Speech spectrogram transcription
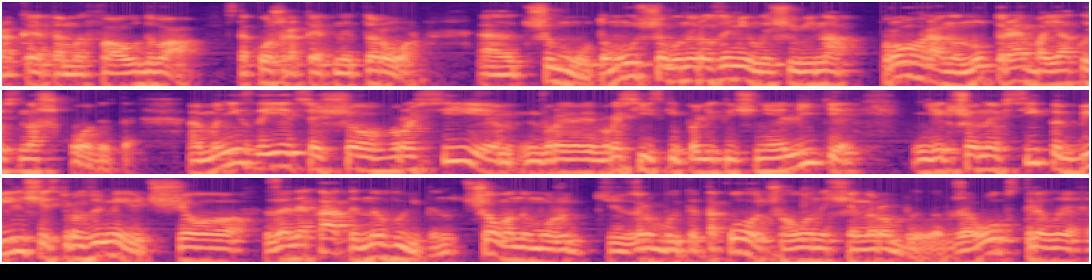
ракетами Фау-2, також ракетний терор. Е, Чому? Тому що вони розуміли, що війна програна, ну треба якось нашкодити. Е, Мені здається, що в Росії, в російській політичній еліті, якщо не всі, то більшість розуміють, що залякати не вийде. Ну що вони можуть зробити такого, чого вони ще не робили? Вже обстріли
